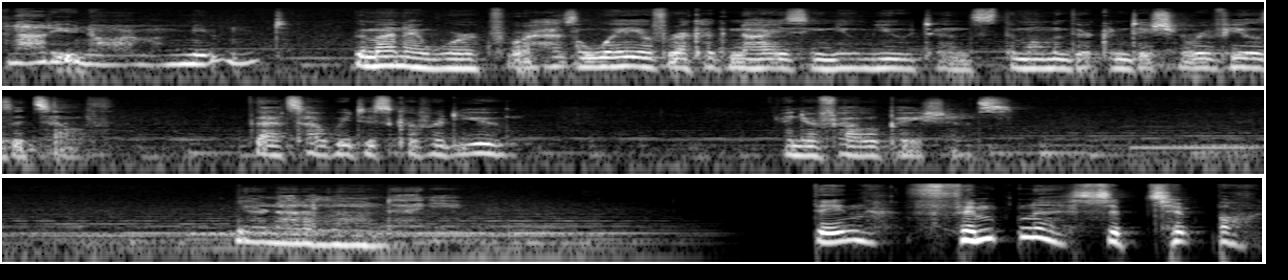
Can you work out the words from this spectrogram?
And how do you know I'm a mutant? The man I work for has a way of recognizing new mutants the moment their condition reveals itself. That's how we discovered you and your fellow patients. You're not alone, Danny. Den 15. september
